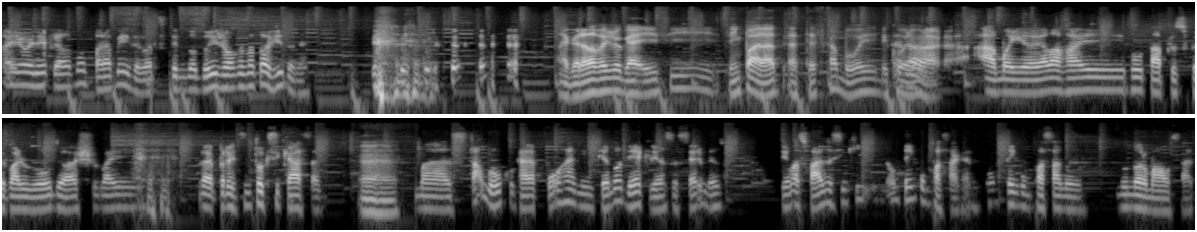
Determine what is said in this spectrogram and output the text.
Aí eu olhei pra ela, bom, parabéns, agora você terminou dois jogos na tua vida, né? Agora ela vai jogar esse sem parar até ficar boa e decorar. Ah, amanhã ela vai voltar pro Super Mario World, eu acho, vai. pra, pra desintoxicar, sabe? Aham. Mas tá louco, cara. Porra, Nintendo odeia criança, sério mesmo. Tem umas fases assim que não tem como passar, cara. Não tem como passar no, no normal, sabe?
